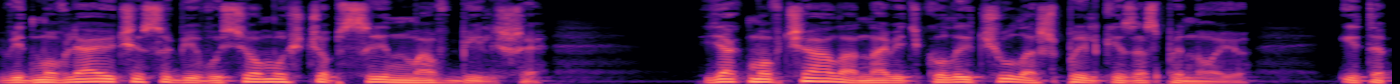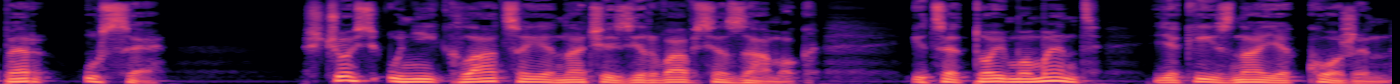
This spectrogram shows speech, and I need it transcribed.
відмовляючи собі в усьому, щоб син мав більше. Як мовчала, навіть коли чула шпильки за спиною. І тепер усе. Щось у ній клацає, наче зірвався замок. І це той момент, який знає кожен.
